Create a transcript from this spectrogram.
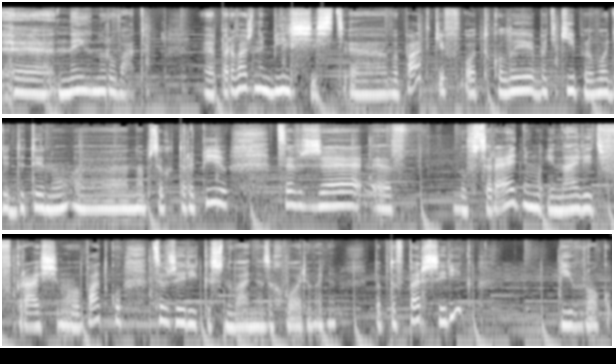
е, не ігнорувати. Е, переважна більшість е, випадків, от коли батьки приводять дитину на психотерапію, це вже ну, в середньому і навіть в кращому випадку це вже рік існування захворювання. Тобто, в перший рік півроку.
